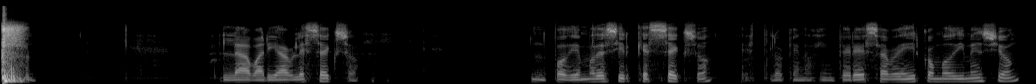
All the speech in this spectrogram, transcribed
la variable sexo. Podríamos decir que sexo, lo que nos interesa medir como dimensión,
